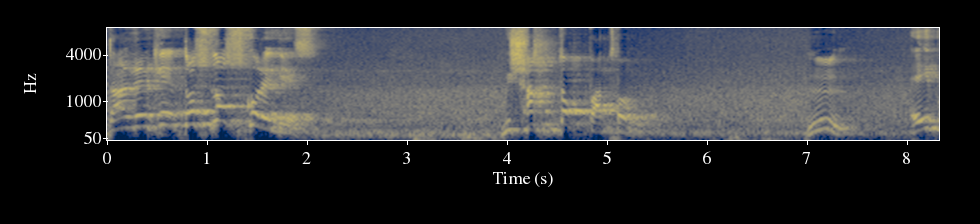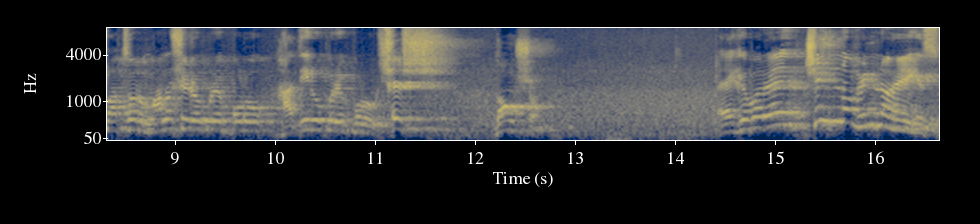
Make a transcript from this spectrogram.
তাদেরকে তসনস করে দিয়েছে। বিষাক্ত পাথর। হুম, এই পাথর মানুষের উপরে পড়ুক, হাতির উপরে পড়ুক, শেষ, ধ্বংস। একেবারে ছিন্ন ভিন্ন হয়ে গেছে।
